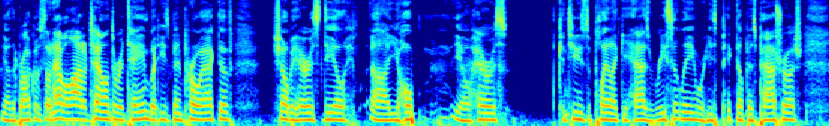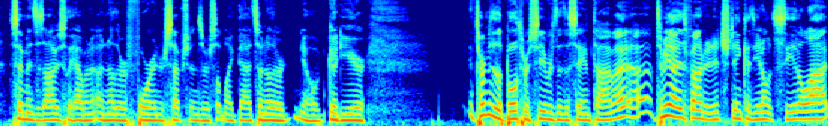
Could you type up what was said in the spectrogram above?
you know the Broncos don't have a lot of talent to retain, but he's been proactive. Shelby Harris deal, uh, you hope you know Harris continues to play like he has recently, where he's picked up his pass rush. Simmons is obviously having another four interceptions or something like that, so another you know good year. In terms of the both receivers at the same time, I, I, to me, I just found it interesting because you don't see it a lot.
